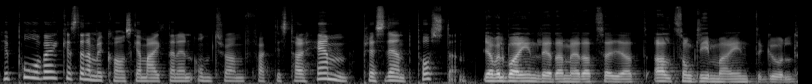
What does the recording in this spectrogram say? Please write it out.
Hur påverkas den amerikanska marknaden om Trump faktiskt tar hem presidentposten? Jag vill bara inleda med att säga att allt som glimmar är inte guld.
